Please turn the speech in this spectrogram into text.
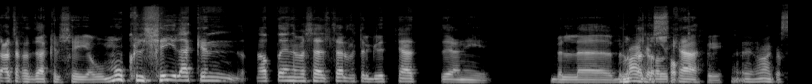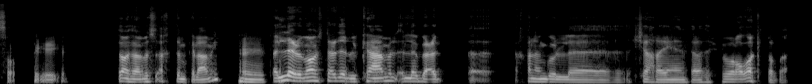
أعتقد ذا كل شيء أو مو كل شيء لكن غطينا مسألة سالفة ال glitchات يعني بال... بالقدر الكافي. اي ما قصرت. تمام بس أختم كلامي. أيه. اللعبة ما مستعدة بالكامل إلا بعد آه، خلينا نقول آه، شهرين ثلاثة شهور أو أكثر بعد.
